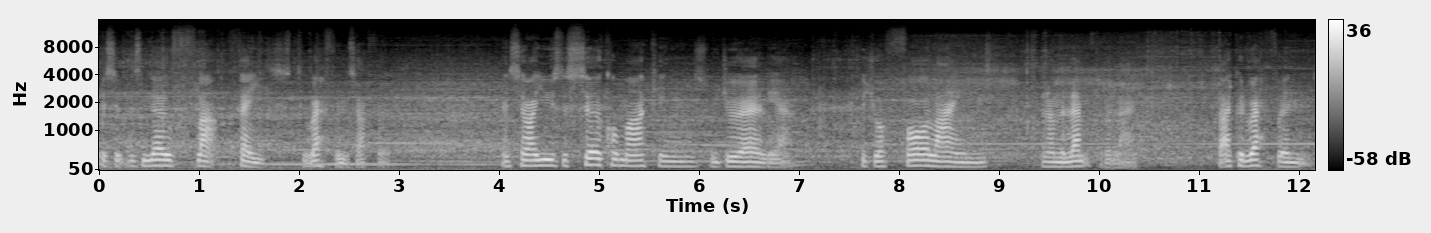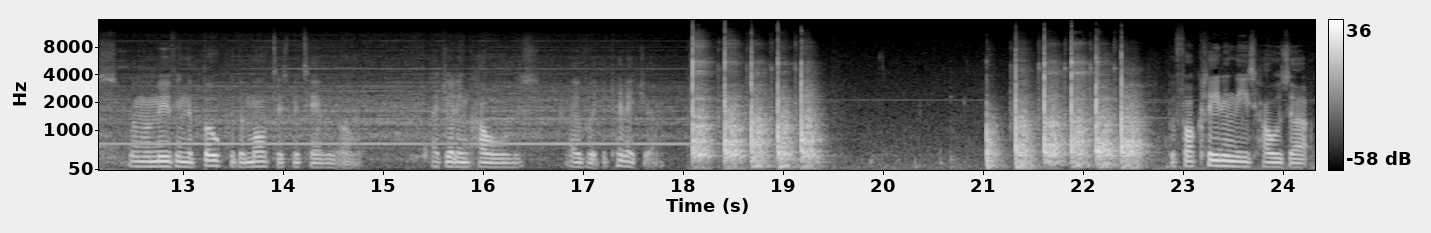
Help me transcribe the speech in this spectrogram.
is that there's no flat face to reference off it, and so I used the circle markings we drew earlier to draw four lines and on the length of the leg that I could reference when removing the bulk of the mortise material by drilling holes over at the pillar drill. Before cleaning these holes up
